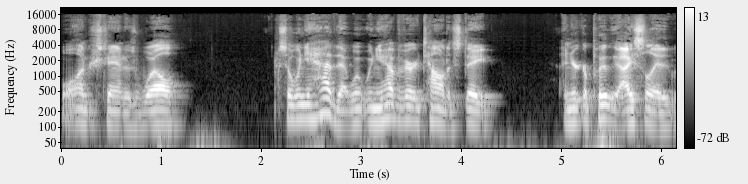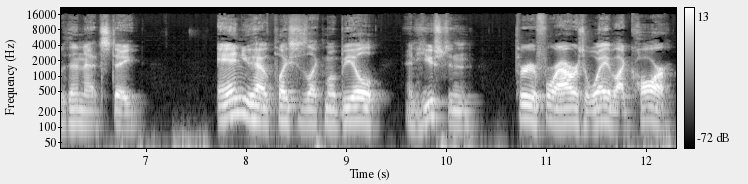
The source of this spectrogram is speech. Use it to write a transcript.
will understand as well. So when you have that, when you have a very talented state and you're completely isolated within that state, and you have places like Mobile and Houston three or four hours away by car,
